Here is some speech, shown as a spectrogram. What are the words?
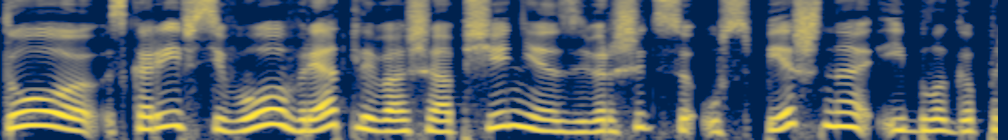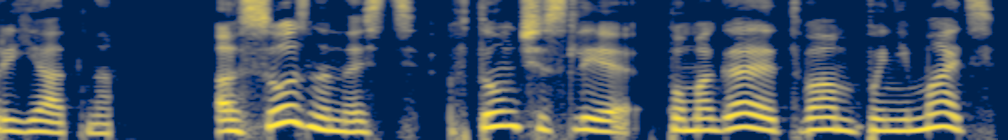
то, скорее всего, вряд ли ваше общение завершится успешно и благоприятно. Осознанность в том числе помогает вам понимать,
